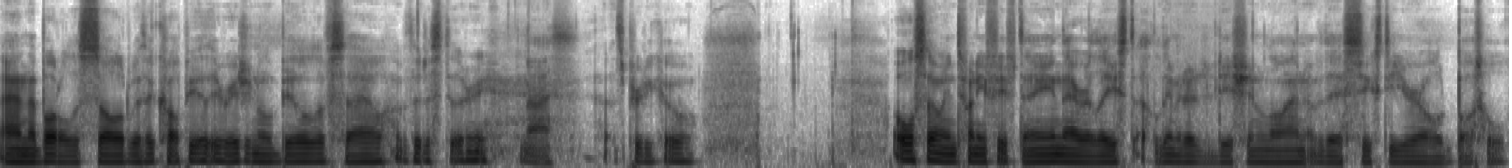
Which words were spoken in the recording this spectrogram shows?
And the bottle is sold with a copy of the original bill of sale of the distillery. Nice. That's pretty cool. Also in 2015, they released a limited edition line of their 60 year old bottle.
